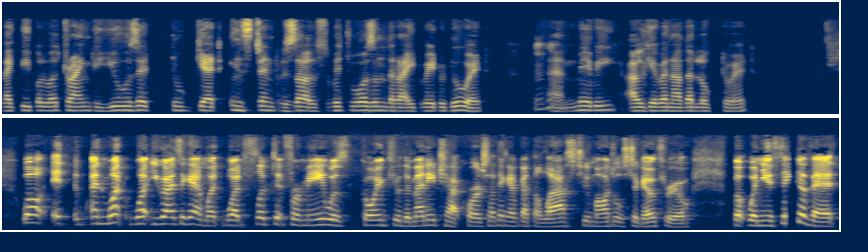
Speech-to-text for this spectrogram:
Like people were trying to use it to get instant results, which wasn't the right way to do it. Mhm. And maybe I'll give another look to it. Well, it and what what you guys again what what flipped it for me was going through the ManyChat course. I think I've got the last two modules to go through. But when you think of it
